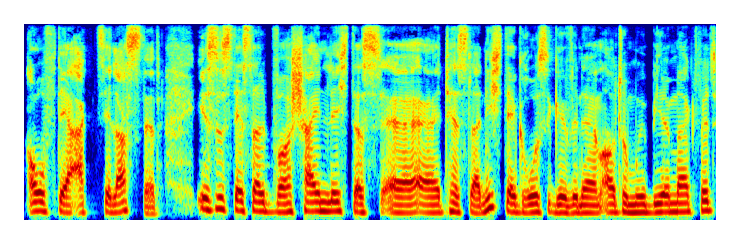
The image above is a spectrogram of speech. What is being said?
auf der Aktie lastet. Ist es deshalb wahrscheinlich, dass äh, Tesla nicht der große Gewinner im Automobilmarkt wird?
